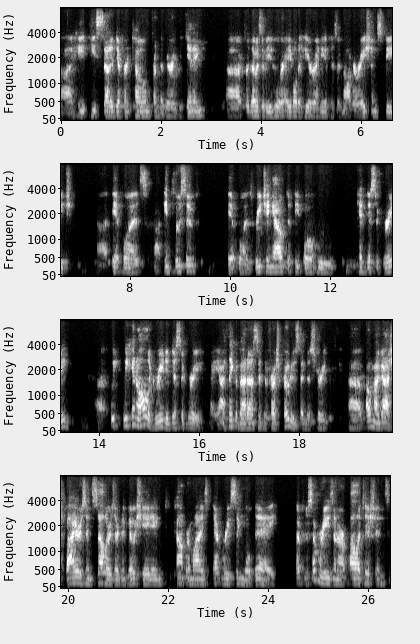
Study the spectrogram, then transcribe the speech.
uh, he, he set a different tone from the very beginning. for those of you who are able to hear any of his inauguration speech, uh, it was uh, inclusive. It was reaching out to people who can disagree. Uh, we, we can all agree to disagree. I think about us in the fresh produce industry. Uh, oh my gosh, buyers and sellers are negotiating compromise every single day. But for some reason, our politicians,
